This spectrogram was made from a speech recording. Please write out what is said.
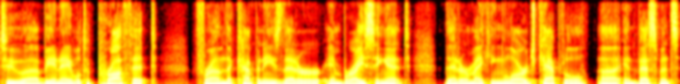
to uh, being able to profit from the companies that are embracing it, that are making large capital uh, investments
